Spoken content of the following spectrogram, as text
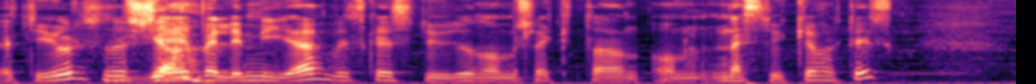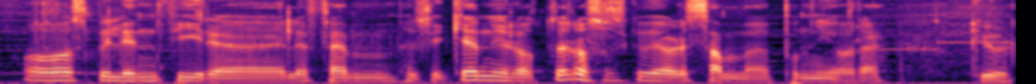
etter jul. Så det skjer Ja. veldig mye. Vi skal i studio nå med Slekta om neste uke, faktisk. Og spille inn fire eller fem husker ikke, nye låter. Og så skal vi gjøre det samme på nyåret. Kul.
